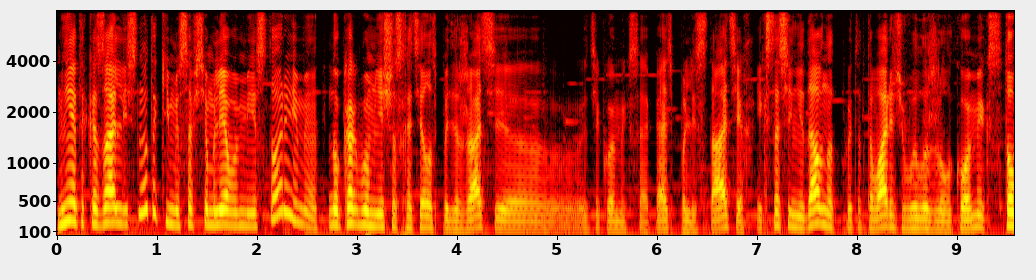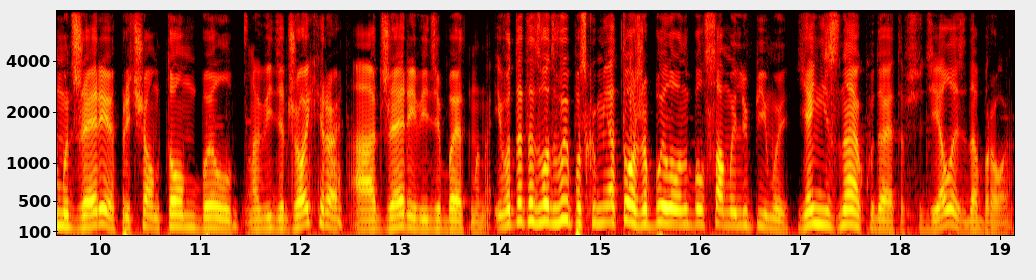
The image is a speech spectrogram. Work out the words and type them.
мне это казались, ну, такими совсем левыми историями, но как бы мне сейчас хотелось поддержать э, эти комиксы, опять полистать их. И, кстати, недавно какой-то товарищ выложил комикс Том и Джерри, причем Том был в виде Джокера, а Джерри в виде Бэтмена. И вот этот вот выпуск у меня тоже был, он был самый любимый. Я не знаю, куда это все делось, добро.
